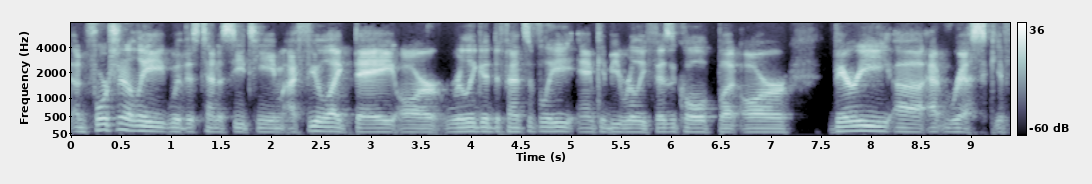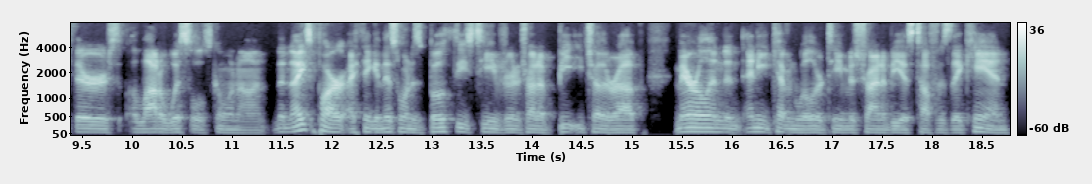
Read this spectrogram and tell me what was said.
unfortunately, with this Tennessee team, I feel like they are really good defensively and can be really physical, but are very uh, at risk if there's a lot of whistles going on. The nice part, I think, in this one is both these teams are going to try to beat each other up. Maryland and any Kevin Willard team is trying to be as tough as they can.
